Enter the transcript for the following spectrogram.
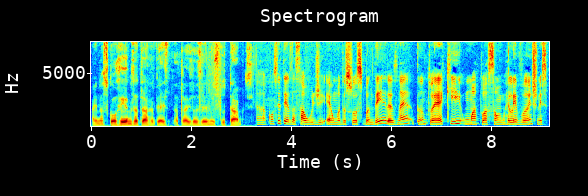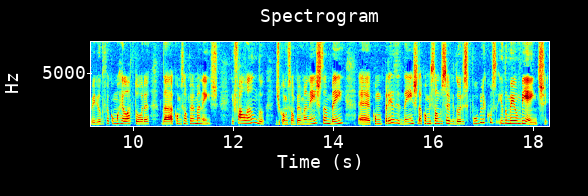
Aí nós corremos através, atrás das denúncias do tablet. Ah, com certeza a saúde é uma das suas bandeiras, né? Tanto é que uma atuação relevante nesse período foi como relatora da comissão permanente. E falando de comissão permanente, também é, como presidente da comissão dos servidores públicos e do meio ambiente.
